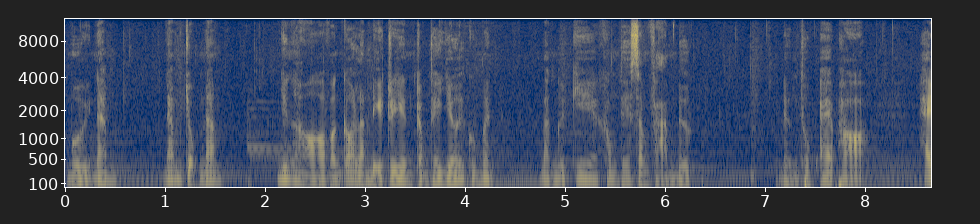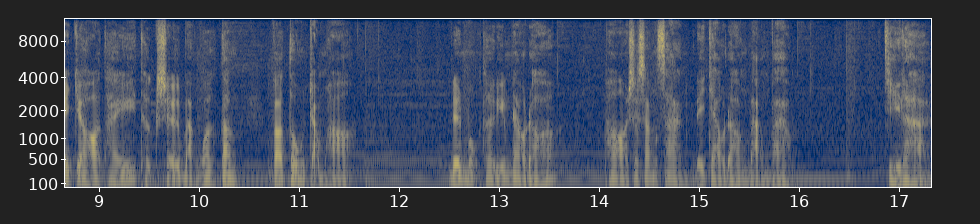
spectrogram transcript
10 năm 50 năm, nhưng họ vẫn có lãnh địa riêng trong thế giới của mình, mà người kia không thể xâm phạm được. Đừng thúc ép họ. Hãy cho họ thấy thực sự bạn quan tâm và tôn trọng họ. Đến một thời điểm nào đó, họ sẽ sẵn sàng để chào đón bạn vào. Chỉ là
